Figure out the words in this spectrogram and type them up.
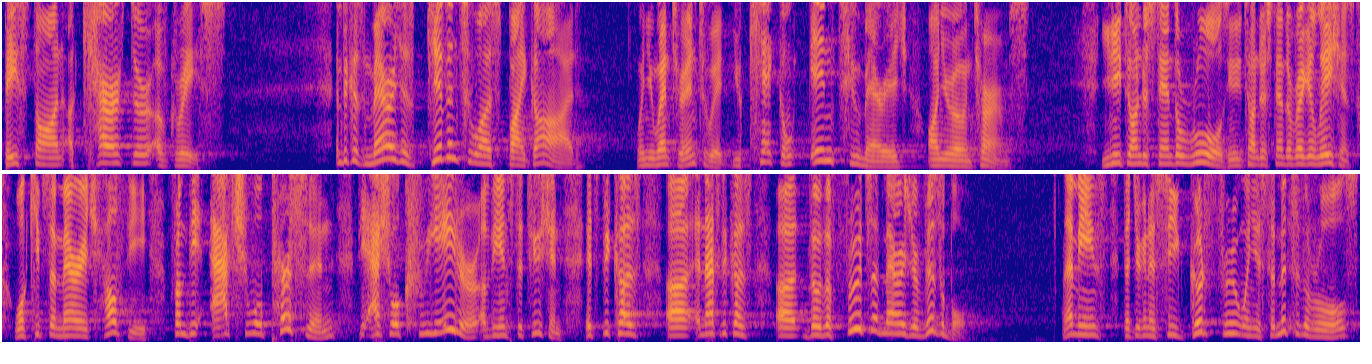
based on a character of grace. And because marriage is given to us by God, when you enter into it, you can't go into marriage on your own terms. You need to understand the rules. You need to understand the regulations. What keeps a marriage healthy from the actual person, the actual creator of the institution. It's because, uh, and that's because uh, though the fruits of marriage are visible, that means that you're going to see good fruit when you submit to the rules,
